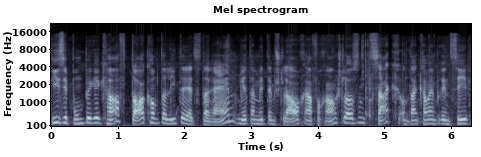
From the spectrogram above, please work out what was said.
diese Pumpe gekauft. Da kommt der Liter jetzt da rein, wird dann mit dem Schlauch einfach angeschlossen, zack, und dann kann man im Prinzip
